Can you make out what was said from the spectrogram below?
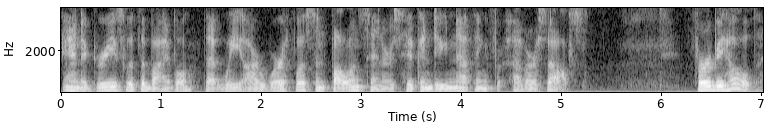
and agrees with the Bible that we are worthless and fallen sinners who can do nothing of ourselves. For behold,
